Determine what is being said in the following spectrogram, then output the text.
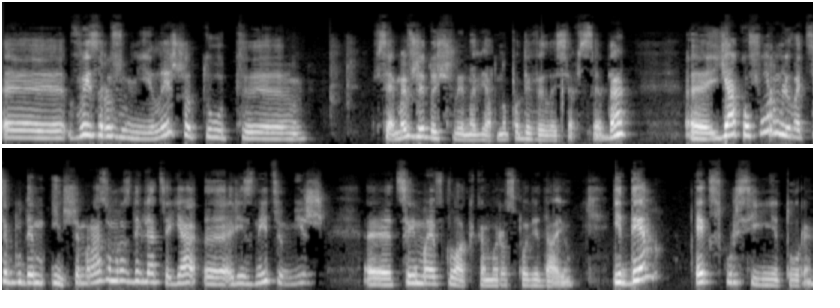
е, ви зрозуміли, що тут е, все, ми вже дійшли, навірно, подивилися все. Да? Е, як оформлювати, це будемо іншим разом роздивлятися. Я е, різницю між е, цими вкладками розповідаю. Ідемо екскурсійні тури.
